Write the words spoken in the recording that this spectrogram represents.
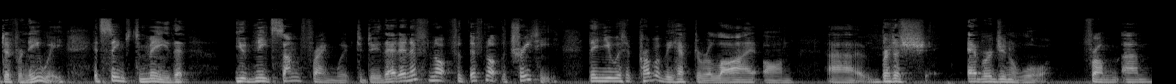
different iwi. It seems to me that you'd need some framework to do that, and if not, for, if not the treaty, then you would probably have to rely on uh, British Aboriginal law from, um,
